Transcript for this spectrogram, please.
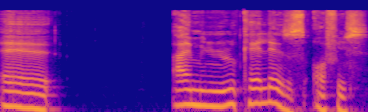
Uh, I'm in Lukele's office.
